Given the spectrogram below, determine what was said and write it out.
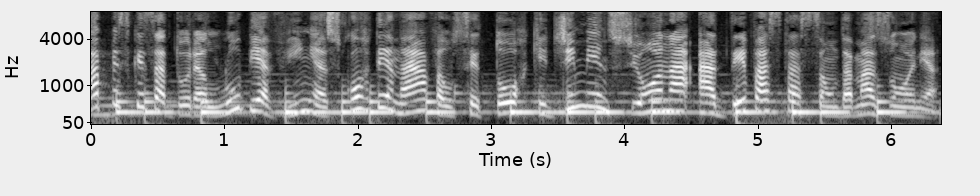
A pesquisadora Lúbia Vinhas coordenava o setor que dimensiona a devastação da Amazônia.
